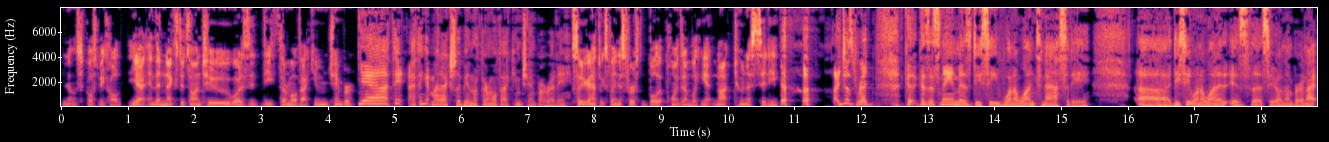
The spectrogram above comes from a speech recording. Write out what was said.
you know, supposed to be called. Yeah. And then next it's on to, what is it, the thermal vacuum chamber? Yeah, I think, I think it might actually be in the thermal vacuum chamber already. So you're gonna have to explain this first bullet point that I'm looking at, not Tuna City. I just read because its name is DC 101 Tenacity. Uh, DC 101 is the serial number, and I,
